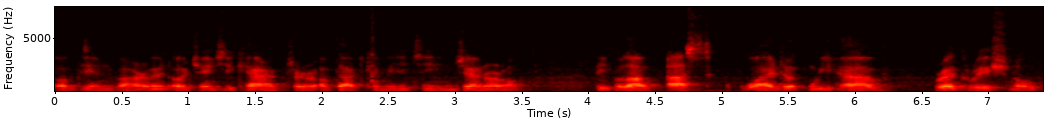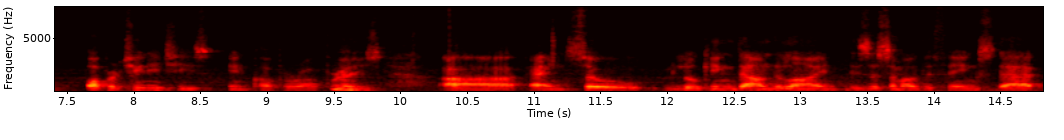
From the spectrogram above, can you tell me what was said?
of the environment or change the character of that community in general. People have asked, why don't we have recreational opportunities in Copperopolis? Uh, and so, looking down the line, these are some of the things that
